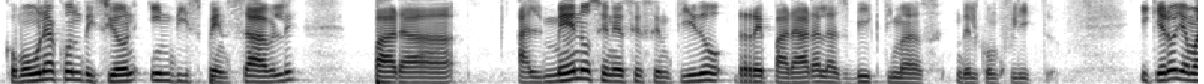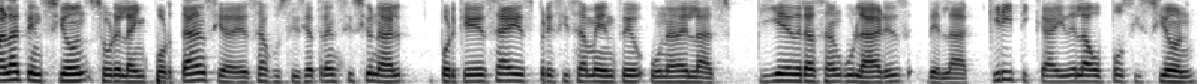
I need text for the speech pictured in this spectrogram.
como una condición indispensable para al menos en ese sentido, reparar a las víctimas del conflicto. Y quiero llamar la atención sobre la importancia de esa justicia transicional porque esa es precisamente una de las piedras angulares de la crítica y de la oposición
